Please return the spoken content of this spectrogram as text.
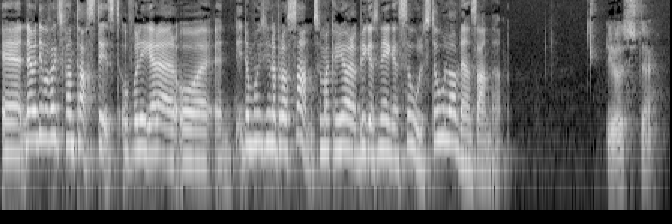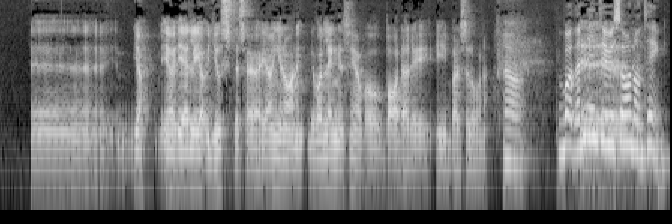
Eh, nej men det var faktiskt fantastiskt att få ligga där och eh, de har ju så himla bra sand så man kan göra, bygga sin egen solstol av den sanden. Just det. Eh, ja, jag, eller just det sa jag. Jag har ingen aning. Det var länge sedan jag var och badade i, i Barcelona. Ja. Badade ni inte i USA någonting?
